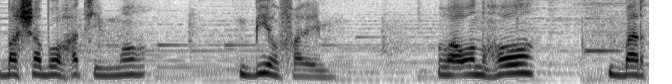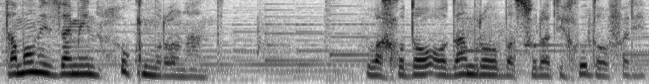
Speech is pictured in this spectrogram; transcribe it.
ба шабоҳати мо биёфарем ва онҳо бар тамоми замин ҳукм ронанд ва худо одамро ба сурати худ офарид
